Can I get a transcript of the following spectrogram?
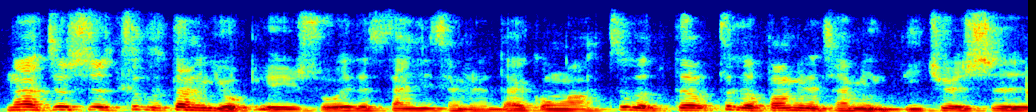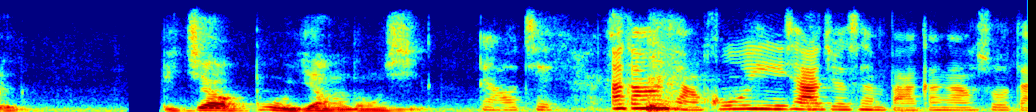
那就是这个当然有别于所谓的三 C 产品的代工啊，这个的这个方面的产品的确是比较不一样的东西。了解。那刚刚想呼应一下，Jason 把刚刚说的，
